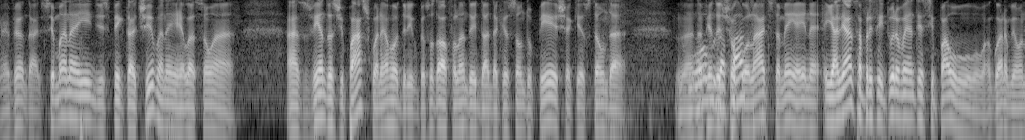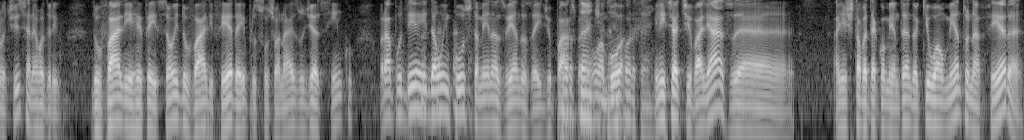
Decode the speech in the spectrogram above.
É verdade. Semana aí de expectativa, né, em relação a às vendas de Páscoa, né, Rodrigo? O pessoal estava falando aí da, da questão do peixe, a questão da, da, da venda da de chocolates também aí, né? E aliás, a prefeitura vai antecipar o agora veio uma notícia, né, Rodrigo? Do Vale Refeição e do Vale Feira aí para os funcionários no dia 5, para poder aí, dar um impulso também nas vendas aí de Páscoa. né? Importante, Uma né? boa Importante. iniciativa. Aliás, é, a gente estava até comentando aqui o aumento na feira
